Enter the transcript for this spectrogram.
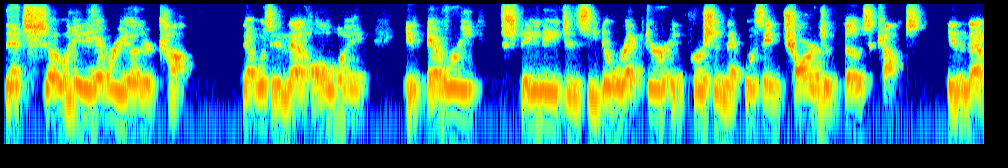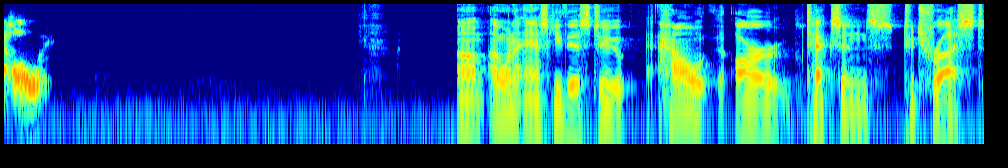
that so did every other cop that was in that hallway, and every state agency director and person that was in charge of those cops in that hallway. Um, I want to ask you this too. How are Texans to trust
